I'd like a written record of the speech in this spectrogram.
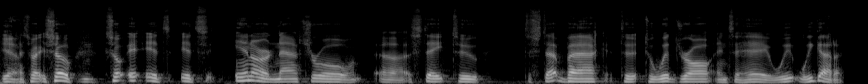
Yeah, that's right. So mm. so it, it's it's in our natural uh, state to to step back, to, to withdraw, and say, "Hey, we, we gotta,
